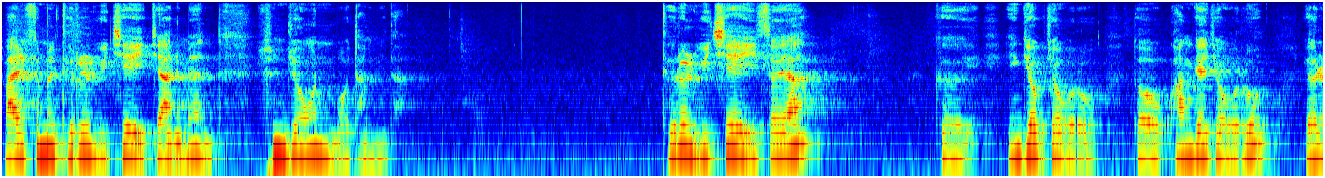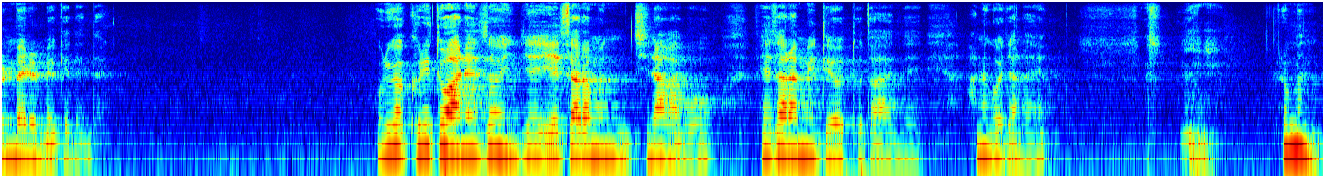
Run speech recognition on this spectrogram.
말씀을 들을 위치에 있지 않으면 순종은 못합니다. 들을 위치에 있어야 그 인격적으로 또 관계적으로 열매를 맺게 된다. 우리가 그리스도 안에서 이제 옛 사람은 지나가고 새 사람이 되었도다 이제 하는 거잖아요. 그러면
